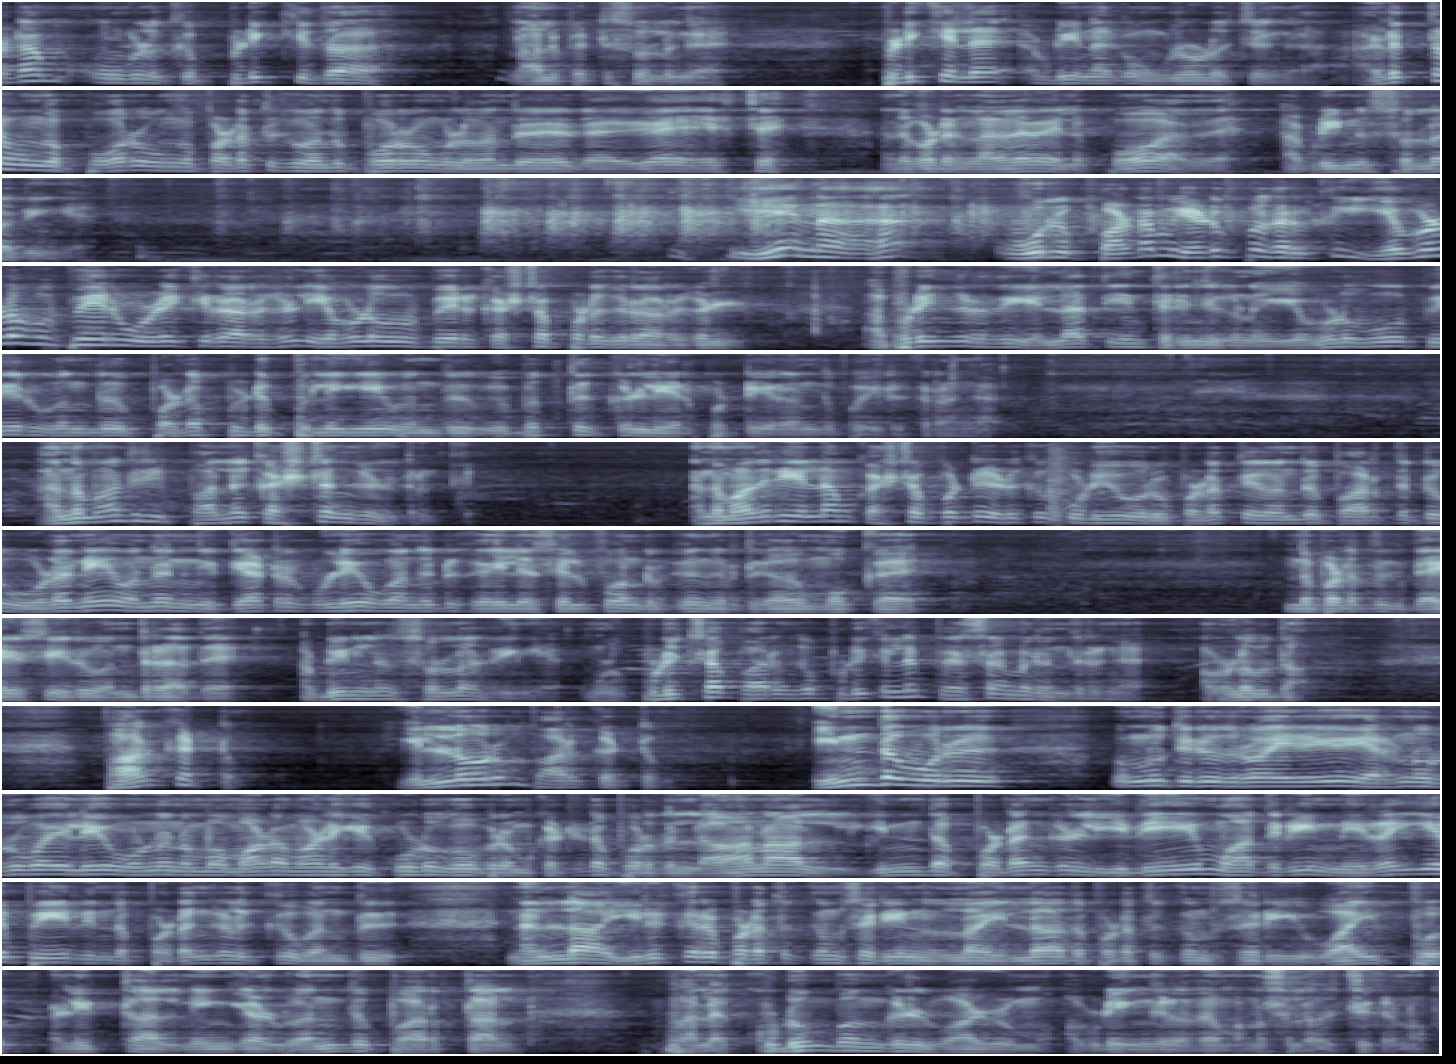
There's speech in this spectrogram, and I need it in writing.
படம் உங்களுக்கு பிடிக்குதா? நாலு பேர்ட்டு சொல்லுங்கள் பிடிக்கலை அப்படின்னாக்க உங்களோட வச்சுங்க அடுத்தவங்க போகிறவங்க படத்துக்கு வந்து போகிறவங்கள வந்து சே அந்த படம் நல்லாவே இல்லை போகாத அப்படின்னு சொல்லாதீங்க. ஏன்னா ஒரு படம் எடுப்பதற்கு எவ்வளவு பேர் உழைக்கிறார்கள் எவ்வளவு பேர் கஷ்டப்படுகிறார்கள் அப்படிங்கிறது எல்லாத்தையும் தெரிஞ்சுக்கணும். எவ்வளவோ பேர் வந்து படப்பிடிப்பிலேயே வந்து விபத்துக்கள் ஏற்பட்டு இறந்து போயிருக்கிறாங்க. அந்த மாதிரி பல கஷ்டங்கள் இருக்குது அந்த மாதிரி எல்லாம் கஷ்டப்பட்டு எடுக்கக்கூடிய ஒரு படத்தை வந்து பார்த்துட்டு உடனே வந்து நீங்கள் தேட்டருக்குள்ளேயே உட்காந்துட்டு கையில் செல்ஃபோன் இருக்குங்கிறதுக்காக மொக்க இந்த படத்துக்கு தயவுசெய்து வந்துடாத அப்படின்லாம் சொல்லாதீங்க. உங்களுக்கு பிடிச்சா பாருங்கள் பிடிக்கல பேசாமல் இருந்துருங்க. அவ்வளவுதான். பார்க்கட்டும். எல்லோரும் பார்க்கட்டும். இந்த ஒரு முந்நூற்றி இருபது ரூபாயிலேயோ இரநூறுவாயிலேயோ ஒன்று நம்ம மாட மாளிகை கூடு கோபுரம் கட்டிட போகிறதில்ல ஆனால் இந்த படங்கள் இதே மாதிரி நிறைய பேர் இந்த படங்களுக்கு வந்து நல்லா இருக்கிற படத்துக்கும் சரி நல்லா இல்லாத படத்துக்கும் சரி வாய்ப்பு அளித்தால் நீங்கள் வந்து பார்த்தால் பல குடும்பங்கள் வாழும் அப்படிங்கிறத மனசில் வச்சுக்கணும்.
